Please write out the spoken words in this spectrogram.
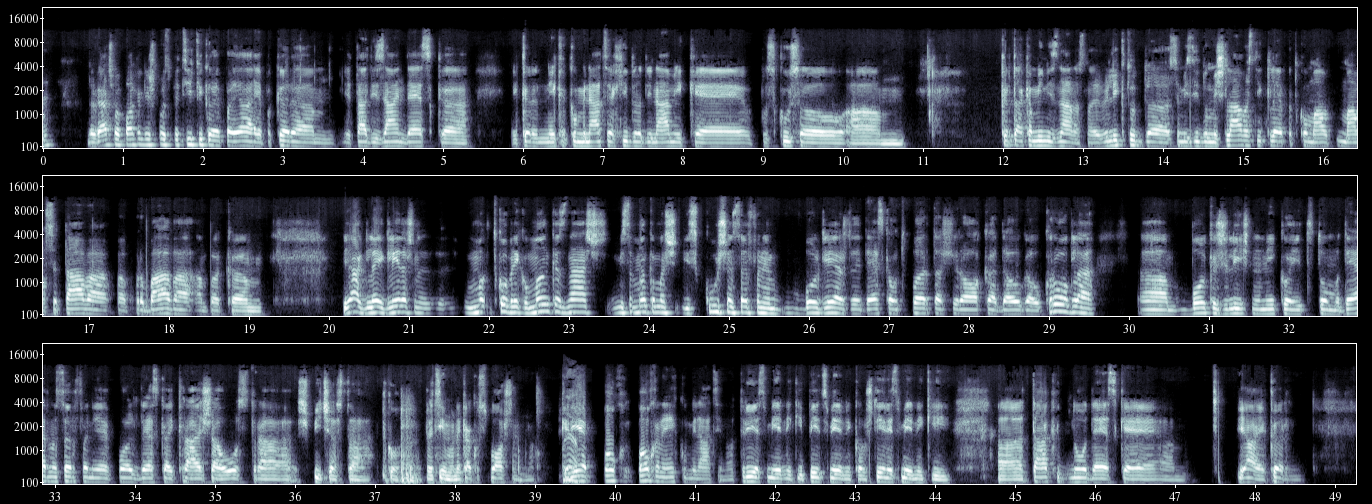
Drugače pa, če greš po specifiko, je pa, ja, je pa kar um, je ta dizajn desk. Uh, Je kar neka kombinacija hidrodinamike, poskusov, um, kar taka mini znanost. No. Veliko tudi, uh, se mi zdi, domišljavosti, klep, tako malo mal se tava, pa probava, ampak um, Ja, gled, gledaš, na, tako bi rekel, manj, kaj znaš, mislim, manj, kaj imaš izkušen s surfanjem, bolj gledaš, da je deska odprta, široka, dolga, okrogla. Um, bolj, ko želiš na neko iti to moderno surfanje, pol deska je krajša, ostra, špičasta, tako, recimo, nekako splošno. No. Ker ja. je polh na enih kombinacij, no. tri smerniki, pet smernikov, štiri smerniki, uh, tak dno deske, um, ja, je kar.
